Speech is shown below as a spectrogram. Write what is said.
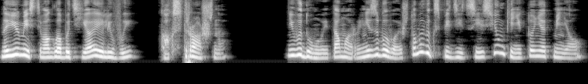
На ее месте могла быть я или вы. Как страшно!» «Не выдумывай, Тамара, не забывай, что мы в экспедиции, и съемки никто не отменял».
